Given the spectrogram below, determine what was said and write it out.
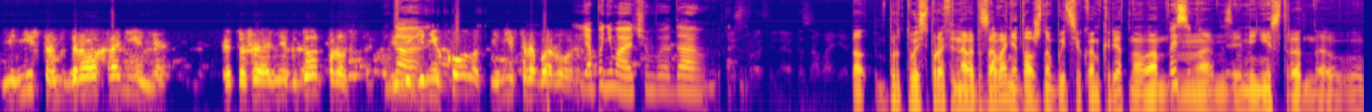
министром здравоохранения. Это же анекдот просто. Да. Или гинеколог, министр обороны. Я понимаю, о чем вы, да. А, То есть профильное образование должно быть у конкретного м, Спасибо. э, министра, э,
